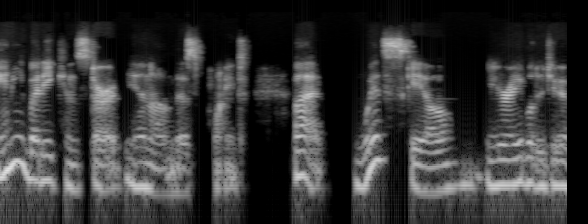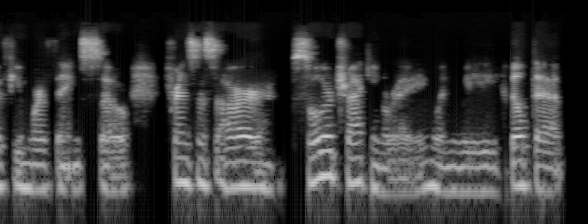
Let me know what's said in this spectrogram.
anybody can start in on this point. But with scale, you're able to do a few more things. So, for instance, our solar tracking array, when we built that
